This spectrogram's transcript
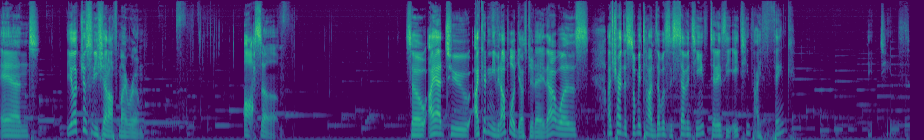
and the electricity shut off my room. Awesome. So I had to, I couldn't even upload yesterday. That was, I've tried this so many times. That was the 17th. Today's the 18th, I think. 18th.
